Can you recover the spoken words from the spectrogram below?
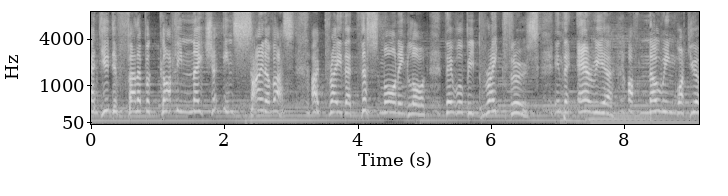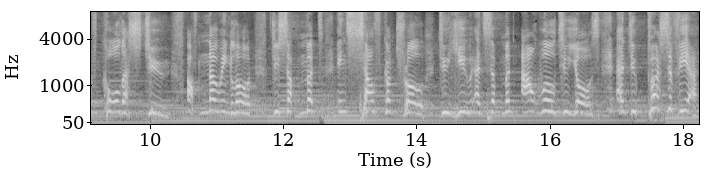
and you develop a godly nature inside of us, I pray that this morning, Lord, there will be breakthroughs in the area of knowing what you have called us to, of knowing, Lord, to submit in self control to you and submit our will to yours and to persevere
